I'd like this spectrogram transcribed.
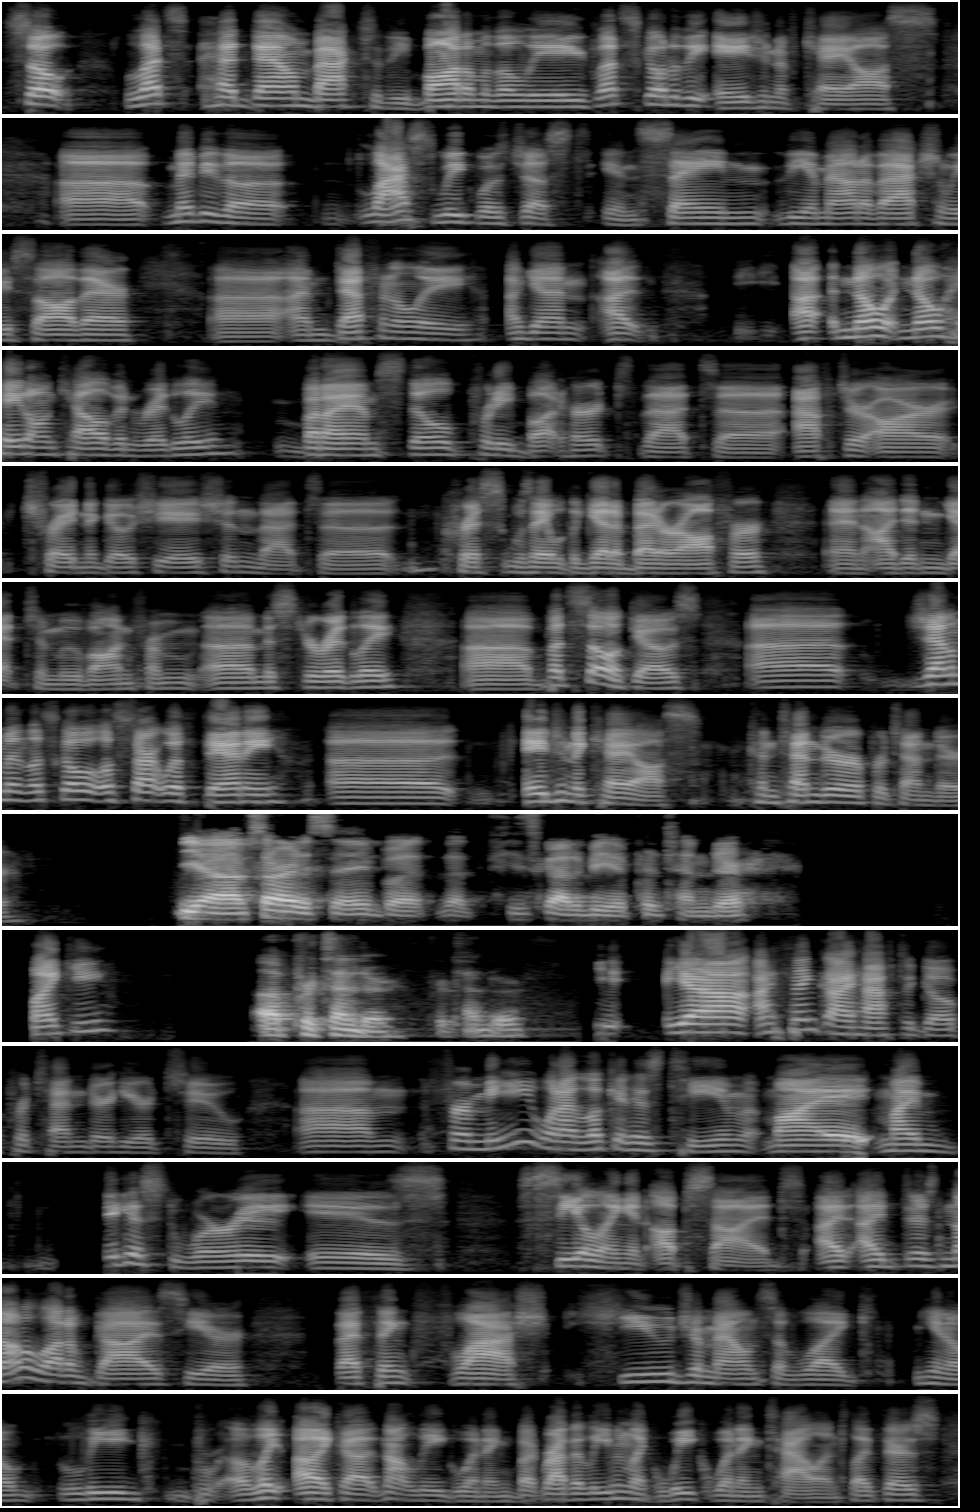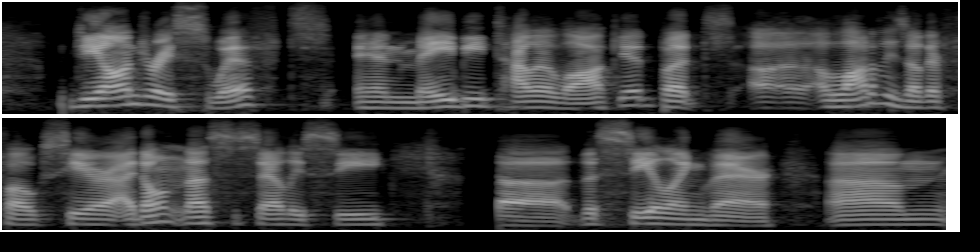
So let's head down back to the bottom of the league. Let's go to the Agent of Chaos. Uh, maybe the last week was just insane. The amount of action we saw there. Uh, I'm definitely again. I, I no no hate on Calvin Ridley, but I am still pretty butthurt that uh, after our trade negotiation, that uh, Chris was able to get a better offer, and I didn't get to move on from uh, Mr. Ridley. Uh, but so it goes. Uh, gentlemen, let's go. Let's start with Danny, Agent of Chaos, contender or pretender. Yeah, I'm sorry to say, but that he's got to be a pretender. Mikey, a pretender, pretender. Yeah, I think I have to go pretender here too. Um, for me, when I look at his team, my my biggest worry is ceiling and upside. I, I there's not a lot of guys here that I think flash huge amounts of like you know league uh, like uh, not league winning, but rather even like week winning talent. Like there's D'Andre Swift and maybe Tyler Lockett, but uh, a lot of these other folks here, I don't necessarily see uh, the ceiling there. Um,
